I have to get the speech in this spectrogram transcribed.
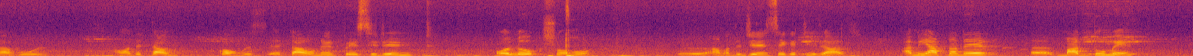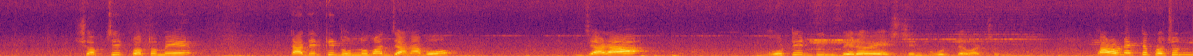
রাহুল, আমাদের টাউন কংগ্রেস টাউনের প্রেসিডেন্ট অলোক সহ আমাদের জেনারেল সেক্রেটারি রাজ। আমি আপনাদের মাধ্যমে সবচেয়ে প্রথমে তাদেরকে ধন্যবাদ জানাব। যারা ভোটের দিন বেরোয় এসছেন ভোট দেওয়ার জন্য। কারণ একটা প্রচণ্ড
